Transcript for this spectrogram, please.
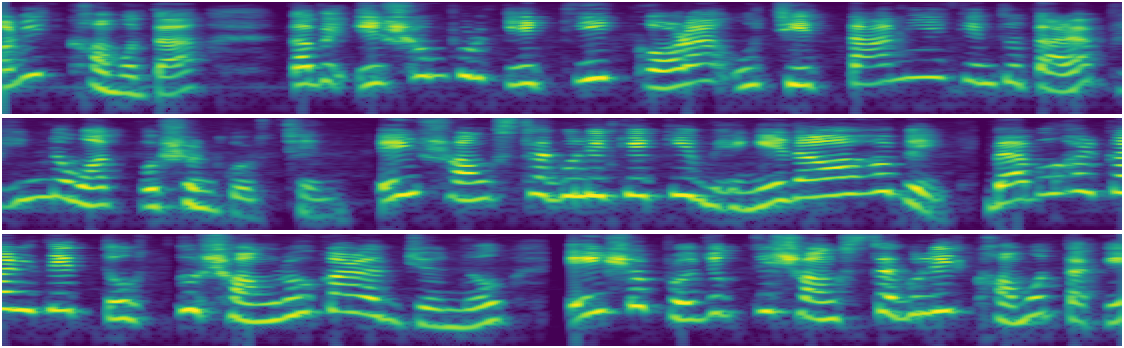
অনেক ক্ষমতা, তবে এ সম্পর্কে কি করা উচিত তা নিয়ে কিন্তু তারা ভিন্ন মত পোষণ করছেন। এই সংস্থাগুলিকে কি ভেঙে দেওয়া হবে? ব্যবহারকারীদের তথ্য সংগ্রহ করার জন্য এইসব প্রযুক্তি সংস্থাগুলির ক্ষমতাকে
